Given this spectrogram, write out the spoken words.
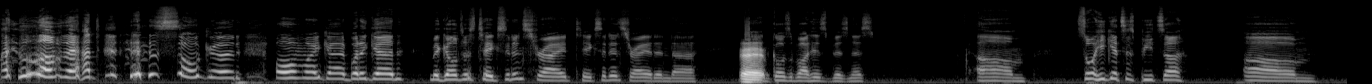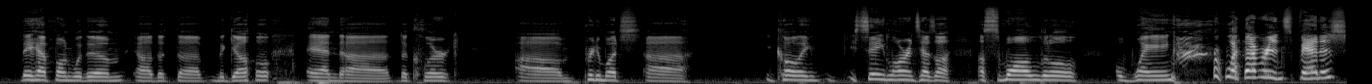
I love that. It is so good. Oh my god! But again, Miguel just takes it in stride, takes it in stride, and uh, Right. goes about his business. Um, so he gets his pizza. Um, they have fun with him. Uh, the the Miguel and uh, the clerk, um, pretty much uh, calling saying Lawrence has a a small little a wang or whatever in Spanish,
